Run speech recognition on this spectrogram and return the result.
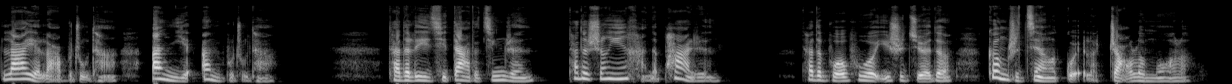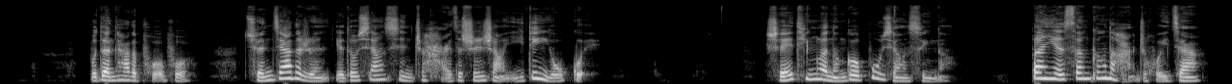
拉也拉不住他，按也按不住他。他的力气大得惊人，他的声音喊得怕人。他的婆婆于是觉得更是见了鬼了，着了魔了。不但她的婆婆，全家的人也都相信这孩子身上一定有鬼。谁听了能够不相信呢？半夜三更的喊着回家，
